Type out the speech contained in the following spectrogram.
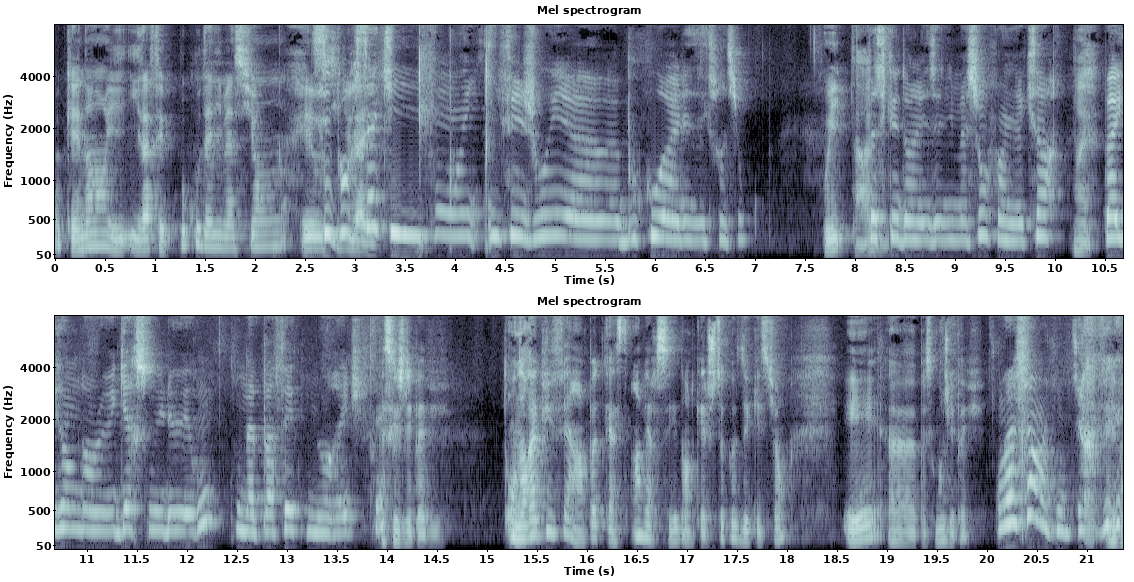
Ok, non, non, il, il a fait beaucoup d'animation et aussi C'est pour du live. ça qu'il font, il fait jouer euh, beaucoup euh, les expressions. Oui, t'as Parce raison. que dans les animations, enfin, il y a que ça. Ouais. Par exemple, dans Le Garçon et le Héron, qu'on n'a pas fait, qu'on aurait dû faire. Parce que je l'ai pas vu. On aurait pu faire un podcast inversé dans lequel je te pose des questions et euh, parce que moi je l'ai pas vu. On va le faire maintenant, tiens. Et, ben-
